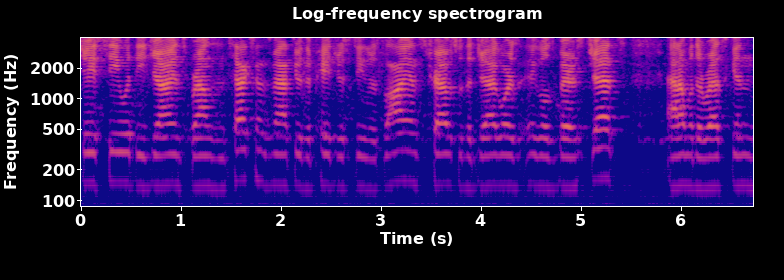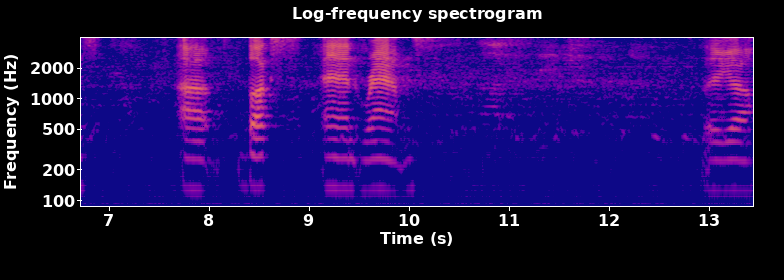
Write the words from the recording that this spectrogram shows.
JC with the Giants, Browns, and Texans. Matthew with the Patriots, Steelers, Lions. Travis with the Jaguars, Eagles, Bears, Jets. Adam with the Redskins, uh, Bucks, and Rams. So there you go.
